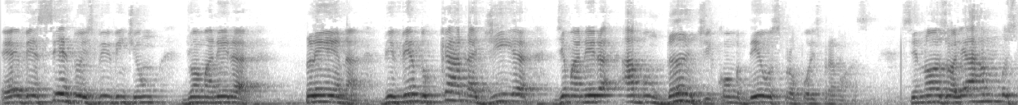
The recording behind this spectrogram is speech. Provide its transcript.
é, vencer 2021 de uma maneira plena, vivendo cada dia de maneira abundante, como Deus propôs para nós? Se nós olharmos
